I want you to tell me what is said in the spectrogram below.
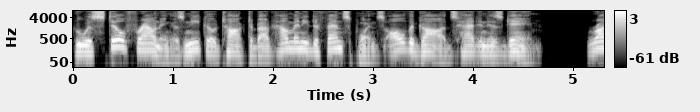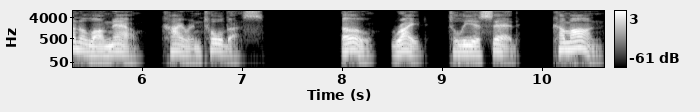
who was still frowning as Nico talked about how many defense points all the gods had in his game. Run along now, Chiron told us. Oh, right, Talia said. Come on,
